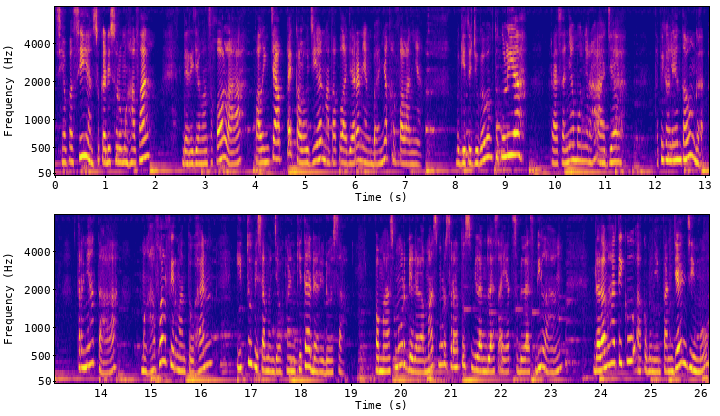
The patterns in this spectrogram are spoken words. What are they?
Siapa sih yang suka disuruh menghafal? Dari zaman sekolah, paling capek kalau ujian mata pelajaran yang banyak hafalannya. Begitu juga waktu kuliah, rasanya mau nyerah aja. Tapi kalian tahu nggak? Ternyata menghafal firman Tuhan itu bisa menjauhkan kita dari dosa. Pemazmur di dalam Mazmur 119 ayat 11 bilang, Dalam hatiku aku menyimpan janjimu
